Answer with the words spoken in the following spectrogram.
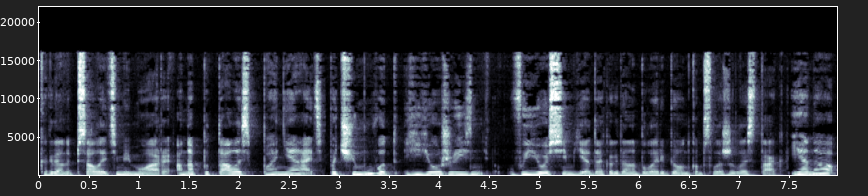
когда написала эти мемуары, она пыталась понять, почему вот ее жизнь в ее семье, да, когда она была ребенком, сложилась так. И она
